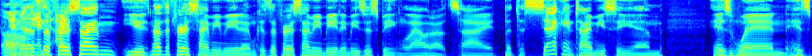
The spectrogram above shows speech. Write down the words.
Um, And that's and the I- first time you not the first time you meet him because the first time you meet him he's just being loud outside. But the second time you see him is when his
